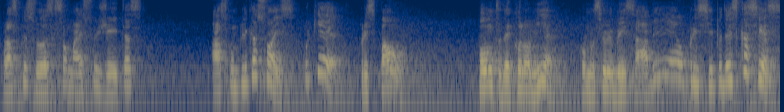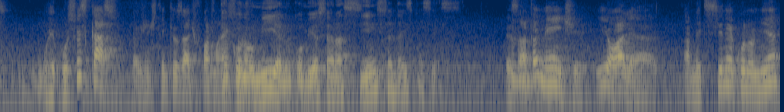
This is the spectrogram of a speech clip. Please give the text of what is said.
para as pessoas que são mais sujeitas às complicações. Porque o principal ponto da economia, como o Silvio bem sabe, é o princípio da escassez. O recurso é escasso, então a gente tem que usar de forma A racional. economia, no começo, era a ciência da escassez. Exatamente. E olha, a medicina e a economia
